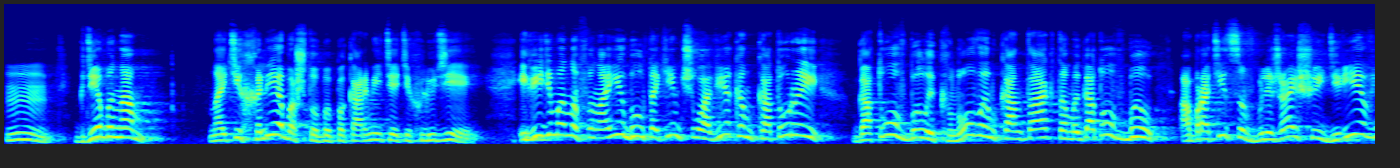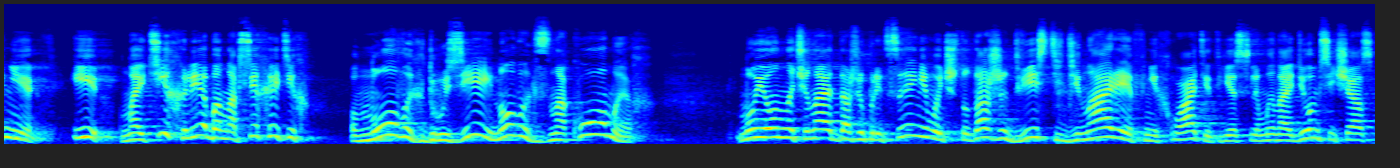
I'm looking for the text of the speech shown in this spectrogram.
«М-м, где бы нам найти хлеба, чтобы покормить этих людей? И, видимо, Нафанаил был таким человеком, который готов был и к новым контактам, и готов был обратиться в ближайшие деревни и найти хлеба на всех этих новых друзей, новых знакомых. Ну и он начинает даже приценивать, что даже 200 динариев не хватит. Если мы найдем сейчас,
